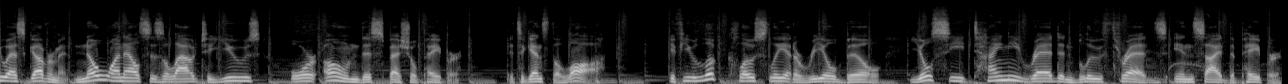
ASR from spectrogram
US government. No one else is allowed to use or own this special paper. It's against the law. If you look closely at a real bill, you'll see tiny red and blue threads inside the paper.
